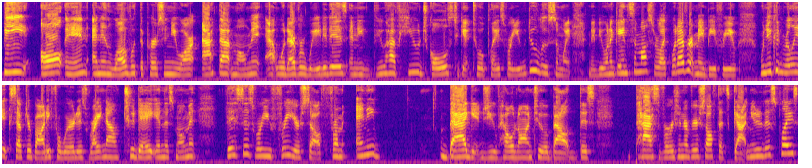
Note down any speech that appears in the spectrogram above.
be all in and in love with the person you are at that moment at whatever weight it is and you have huge goals to get to a place where you do lose some weight maybe you want to gain some muscle like whatever it may be for you when you can really accept your body for where it is right now today in this moment this is where you free yourself from any baggage you've held on to about this past version of yourself that's gotten you to this place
